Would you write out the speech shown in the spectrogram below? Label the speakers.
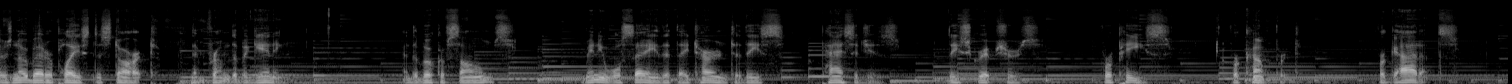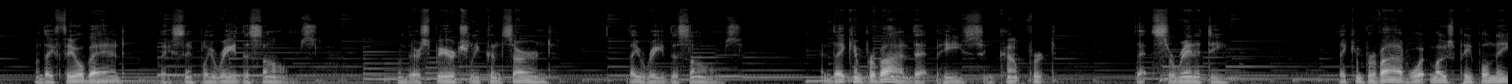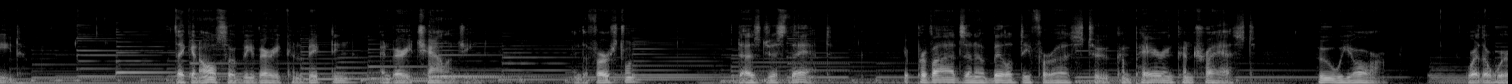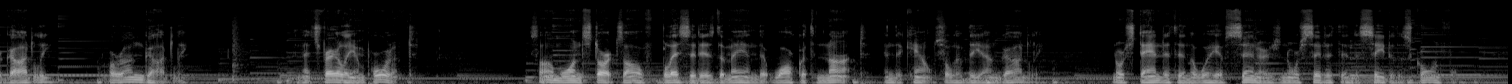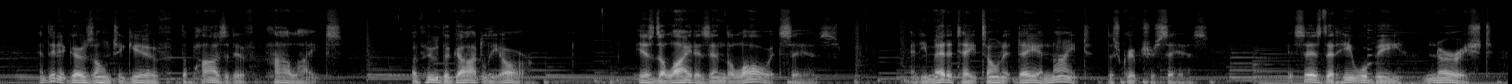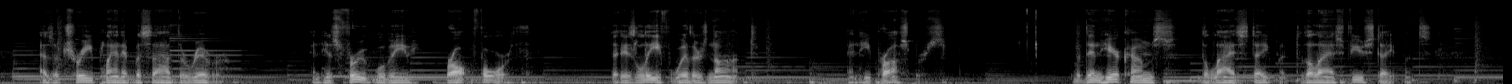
Speaker 1: there's no better place to start than from the beginning. In the book of Psalms, many will say that they turn to these passages, these scriptures, for peace, for comfort, for guidance. When they feel bad, they simply read the Psalms. When they're spiritually concerned, they read the Psalms. And they can provide that peace and comfort, that serenity. They can provide what most people need. They can also be very convicting and very challenging. And the first one does just that. It provides an ability for us to compare and contrast who we are, whether we're godly or ungodly. And that's fairly important. Psalm 1 starts off Blessed is the man that walketh not in the counsel of the ungodly, nor standeth in the way of sinners, nor sitteth in the seat of the scornful. And then it goes on to give the positive highlights of who the godly are. His delight is in the law, it says, and he meditates on it day and night, the scripture says. It says that he will be nourished as a tree planted beside the river, and his fruit will be brought forth, that his leaf withers not, and he prospers. But then here comes the last statement, the last few statements.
